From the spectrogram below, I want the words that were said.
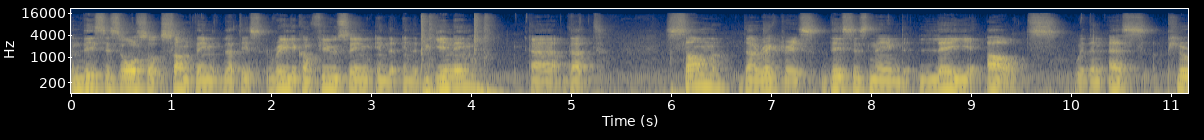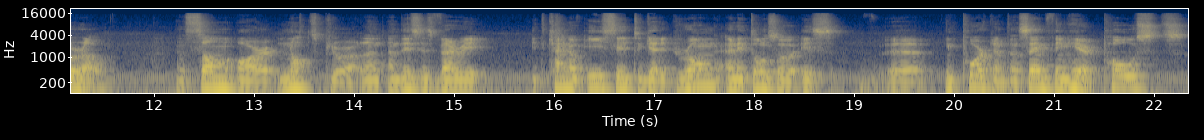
And this is also something that is really confusing in the in the beginning, uh, that some directories, this is named layouts with an S, plural, and some are not plural, and, and this is very it's kind of easy to get it wrong and it also is uh, important. And same thing here posts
